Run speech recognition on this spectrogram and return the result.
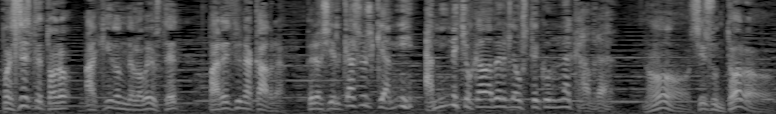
Pues este toro, aquí donde lo ve usted, parece una cabra. Pero si el caso es que a mí, a mí me chocaba verle a usted con una cabra. No, si es un toro.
